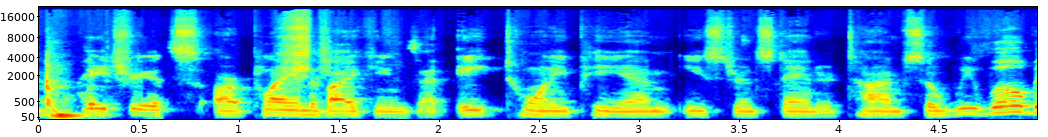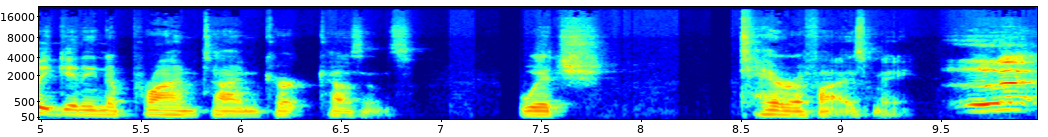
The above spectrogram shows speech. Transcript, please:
the Patriots are playing the Vikings at 8:20 p.m. Eastern Standard Time, so we will be getting a prime time Kirk Cousins which terrifies me. Let,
